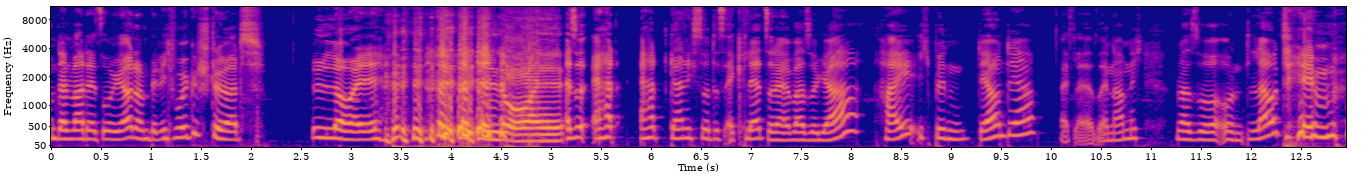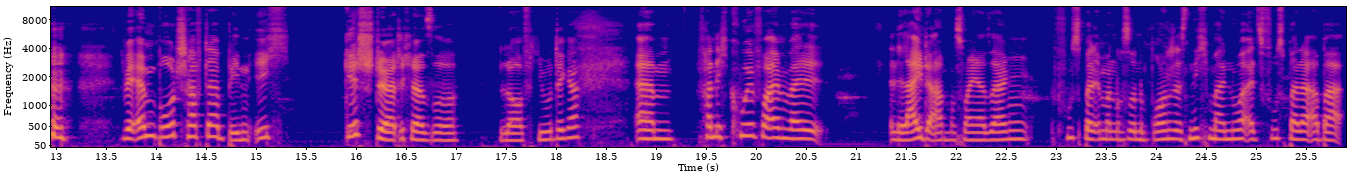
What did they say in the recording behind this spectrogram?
und dann war der so, ja, dann bin ich wohl gestört. Lol. Lol. Also er hat, er hat gar nicht so das erklärt, sondern er war so, ja, hi, ich bin der und der, weiß leider seinen Namen nicht, und war so, und laut dem WM-Botschafter bin ich gestört. Ich war so, love you, Digga. Ähm, fand ich cool, vor allem, weil leider, muss man ja sagen, Fußball immer noch so eine Branche ist, nicht mal nur als Fußballer, aber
